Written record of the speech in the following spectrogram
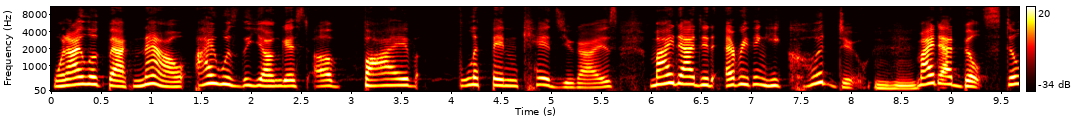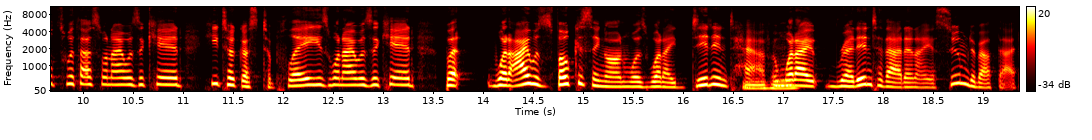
When I look back now, I was the youngest of five flippin' kids, you guys. My dad did everything he could do. My dad built stilts with us when I was a kid. He took us to plays when I was a kid. But what I was focusing on was what I didn't have and what I read into that and I assumed about that.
